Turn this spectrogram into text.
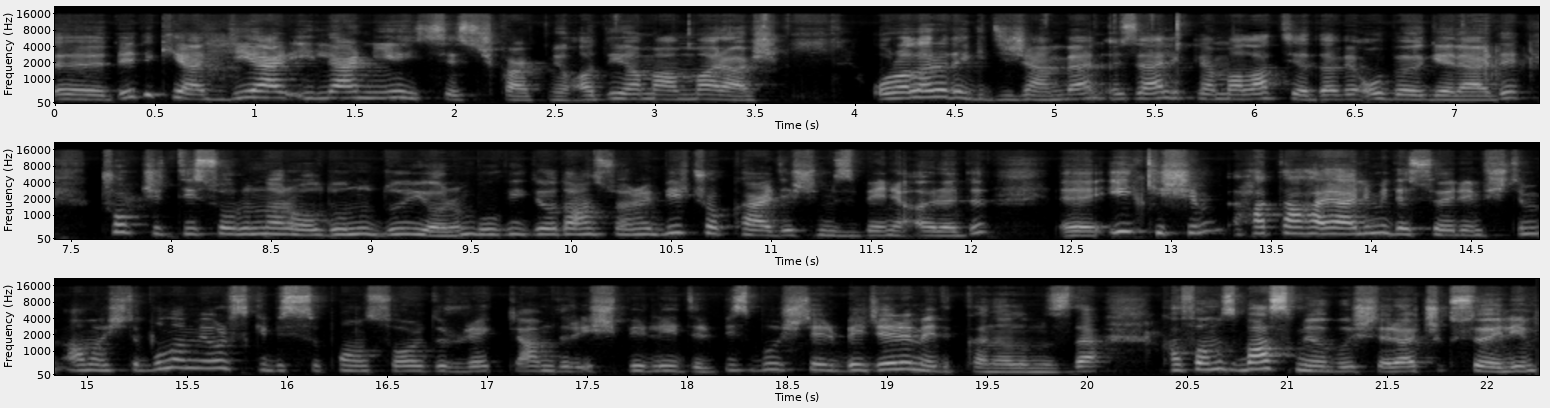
e, dedi ki yani diğer iller niye hiç ses çıkartmıyor? Adıyaman, Maraş, Oralara da gideceğim ben. Özellikle Malatya'da ve o bölgelerde çok ciddi sorunlar olduğunu duyuyorum. Bu videodan sonra birçok kardeşimiz beni aradı. Ee, ilk işim hatta hayalimi de söylemiştim ama işte bulamıyoruz ki bir sponsordur, reklamdır, işbirliğidir. Biz bu işleri beceremedik kanalımızda. Kafamız basmıyor bu işleri açık söyleyeyim.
